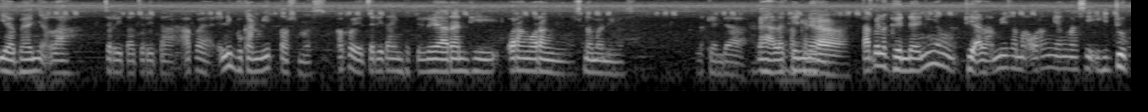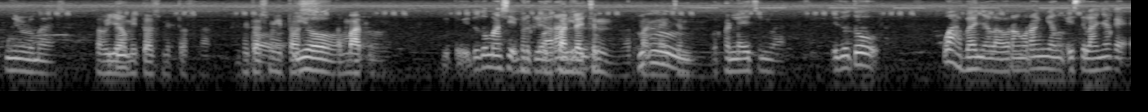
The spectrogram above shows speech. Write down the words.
ya banyak lah cerita-cerita. Apa ya? Ini bukan mitos mas. Apa ya cerita yang berkeliaran di orang-orang mas namanya mas? Legenda. Ya legenda. Legenda. tapi legenda ini yang dialami sama orang yang masih hidup gitu loh mas. Oh iya mitos-mitos lah mitos-mitos Iya. tempat. Itu itu tuh masih berkeliaran urban itu tuh- legend urban Mm-mm, legend. Urban legend lah itu tuh wah banyak lah orang-orang yang istilahnya kayak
